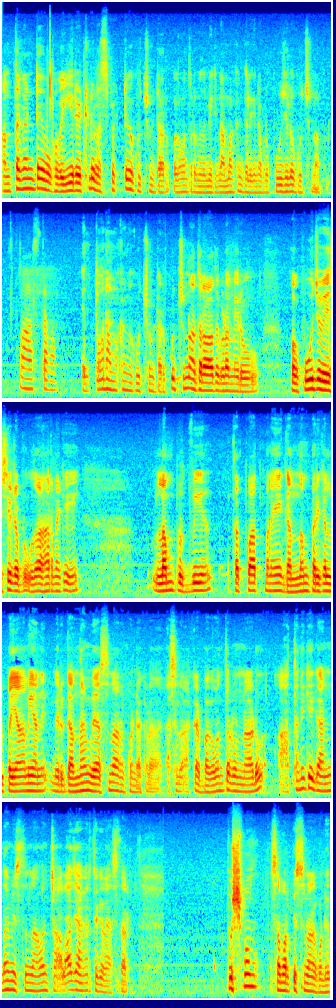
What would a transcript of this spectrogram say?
అంతకంటే ఒక వెయ్యి రెట్లు రెస్పెక్ట్గా కూర్చుంటారు భగవంతుడి మీద. మీకు నమ్మకం కలిగినప్పుడు పూజలో కూర్చున్నప్పుడు. వాస్తవం. ఎంతో నమ్మకంగా కూర్చుంటారు. కూర్చున్న తర్వాత కూడా మీరు ఒక పూజ వేసేటప్పుడు ఉదాహరణకి లం పృథ్వీ తత్వాత్మనే గంధం పరికల్పయామి అని మీరు గంధం వేస్తున్నారు అనుకోండి అక్కడ. అసలు అక్కడ భగవంతుడు ఉన్నాడు అతనికి గంధం ఇస్తున్నామని చాలా జాగ్రత్తగా వేస్తారు. పుష్పం సమర్పిస్తున్నాను అనుకోండి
